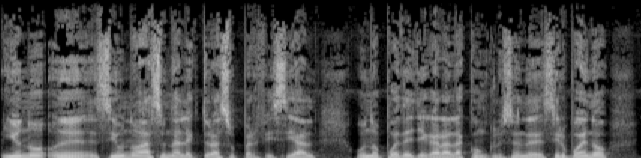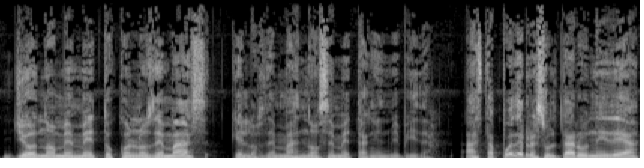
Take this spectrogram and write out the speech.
Y uno, eh, si uno hace una lectura superficial, uno puede llegar a la conclusión de decir, bueno, yo no me meto con los demás, que los demás no se metan en mi vida. Hasta puede resultar una idea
